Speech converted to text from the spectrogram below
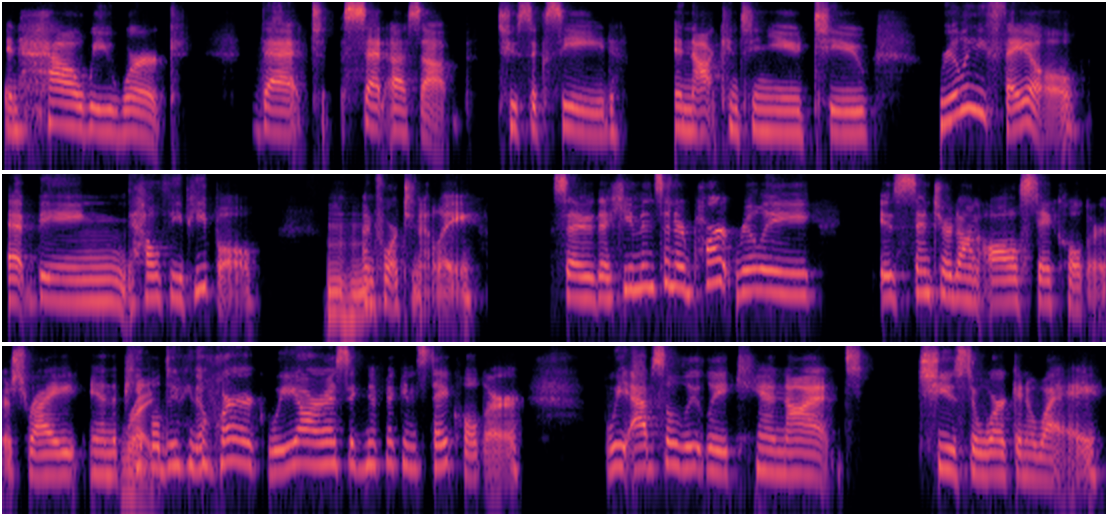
in how we work that set us up to succeed and not continue to really fail at being healthy people, mm-hmm. unfortunately. So the human centered part really is centered on all stakeholders, right? And the people right. doing the work, we are a significant stakeholder. We absolutely cannot choose to work in a way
